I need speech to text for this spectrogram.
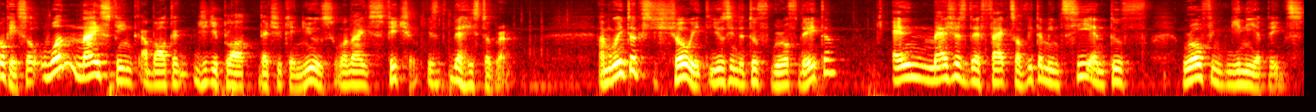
Okay, so one nice thing about the ggplot that you can use, one nice feature, is the histogram. I'm going to show it using the tooth growth data, and it measures the effects of vitamin C and tooth growth in guinea pigs.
